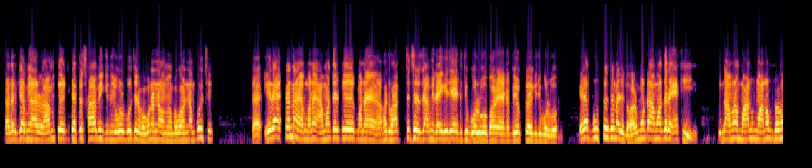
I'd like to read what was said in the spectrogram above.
তাদেরকে আমি আর আমি তো এটা তো স্বাভাবিক জিনিস ওর বলছে ভগবানের নাম আমি ভগবানের নাম বলছি। তা এরা একটা না মানে আমাদেরকে মানে হয়তো ভাবতেছে যে আমি রেগে যেয়ে কিছু বলব পরে একটা বিরক্ত হয়ে কিছু বলব। এরা বুঝতেছে না যে ধর্মটা আমাদের একই। কিন্তু আমরা মান, মানব ধর্ম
